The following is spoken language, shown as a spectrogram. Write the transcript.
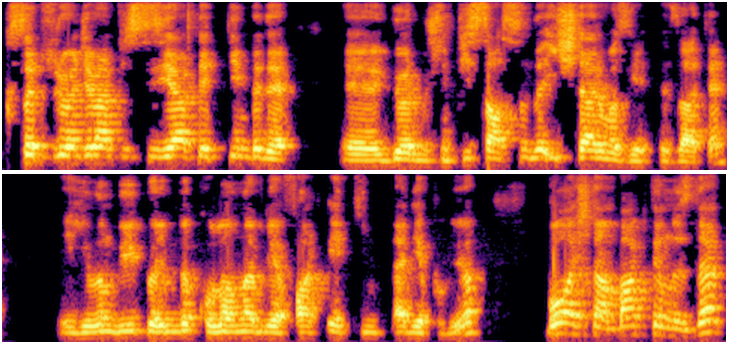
kısa bir süre önce ben pisti ziyaret ettiğimde de e, görmüştüm. Pist aslında işler vaziyette zaten. E, yılın büyük bölümünde kullanılabiliyor, farklı etkinlikler yapılıyor. Bu açıdan baktığımızda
